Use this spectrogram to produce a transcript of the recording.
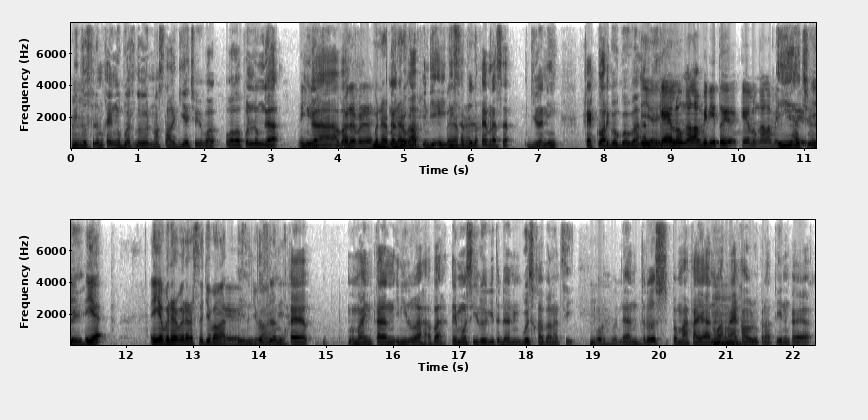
itu film kayak ngebuat lu nostalgia cuy. Wala- walaupun lu nggak Iya, nggak apa bener-bener. Bener nggak bener. grow bener. up in the 80s Bener, tapi bener. lu kayak merasa gila nih kayak keluarga gue banget Iya, nih. Kayak lu ngalamin itu ya, kayak lu ngalamin Iya, gitu cuy. ya. Iya. Iya benar-benar setuju banget. Iya. Ini Setuju tuh banget. film iya. kayak memainkan ini lu lah apa emosi lu gitu dan gue suka banget sih. Bener. Dan terus pemakaian Hmm. warnanya kalau lu perhatiin kayak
